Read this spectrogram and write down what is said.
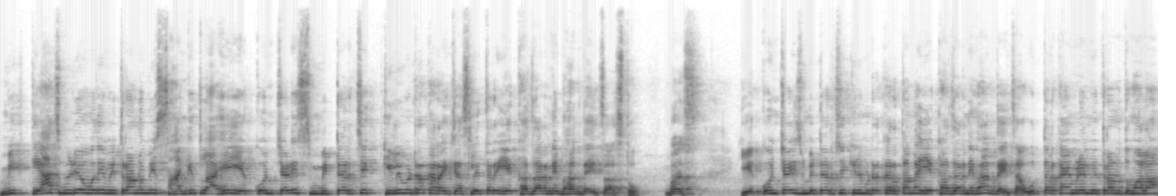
मी त्याच व्हिडिओमध्ये मित्रांनो मी सांगितलं आहे एकोणचाळीस मीटरचे किलोमीटर करायचे असले तर एक हजारने भाग द्यायचा असतो. बस. एकोणचाळीस मीटरचे किलोमीटर करताना एक हजारने भाग द्यायचा. उत्तर काय मिळेल मित्रांनो तुम्हाला?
